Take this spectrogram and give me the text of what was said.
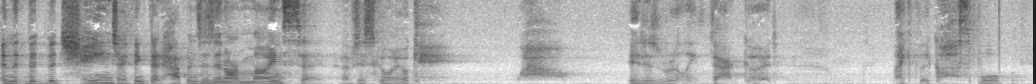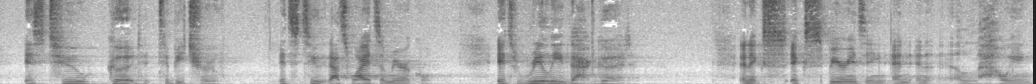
And the, the, the, change I think that happens is in our mindset of just going, okay, wow, it is really that good. Like the gospel is too good to be true. It's too, that's why it's a miracle. It's really that good. And ex- experiencing and, and allowing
